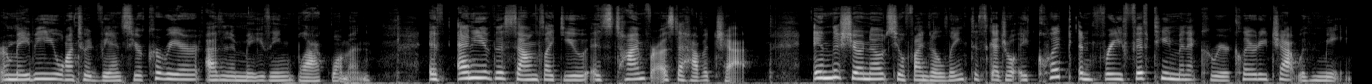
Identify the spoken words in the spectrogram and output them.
Or maybe you want to advance your career as an amazing black woman. If any of this sounds like you, it's time for us to have a chat. In the show notes, you'll find a link to schedule a quick and free 15 minute career clarity chat with me.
